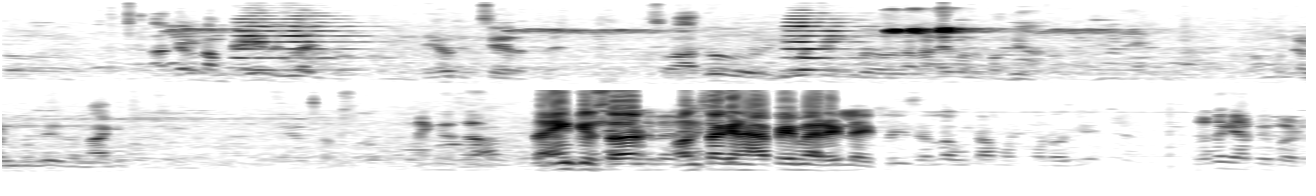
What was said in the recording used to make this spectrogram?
ಸೊ ಅದೆಲ್ಲ ನಮ್ಮ ಕೈಯಲ್ಲಿ ಇಲ್ಲ ಇದು. ದೇವ್ರ ಇಚ್ಛೆ ಇರುತ್ತೆ. ಸೊ ಅದು ಇವತ್ತಿಂದು ನನ್ನ ಮೇಲೆ ಬಂದಿತ್ತು. ಅಮ್ಮನ ಕಣ್ಮುಂದೆ ಇದನ್ನಾಗಿತ್ತು thank you sir thank you sir once again happy married life please ಎಲ್ಲ ಊಟ ಮಾಡ್ಕೊಂಡು ಹೋಗಿ ಜೊತೆಗೆ happy birth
